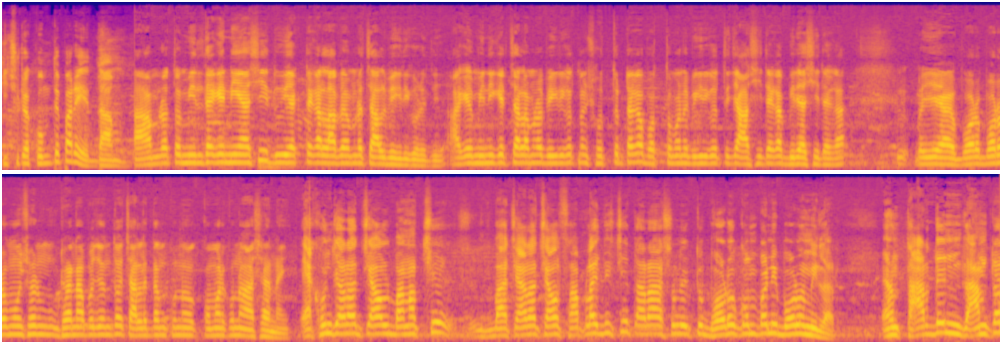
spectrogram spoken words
কিছুটা কমতে পারে দাম। আমরা তো মিল থেকে নিয়ে আসি দুই এক টাকা লাভে আমরা চাল বিক্রি করে দিই। আগে মিনিকেট চাল আমরা বিক্রি করতাম সত্তর টাকা বর্তমানে বিক্রি করতেছি আশি টাকা বিরাশি টাকা। বড় বড় মৌসুম উঠা না পর্যন্ত চালের দাম কোনো কমার কোনো আশা নাই। এখন যারা চাল বানাচ্ছে বা যারা চাল সাপ্লাই দিচ্ছে তারা আসলে একটু বড় কোম্পানি বড় মিলার এখন তাদের দামটা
